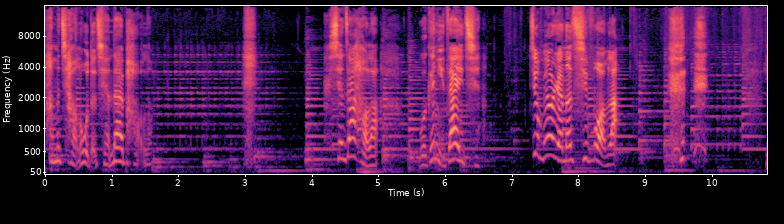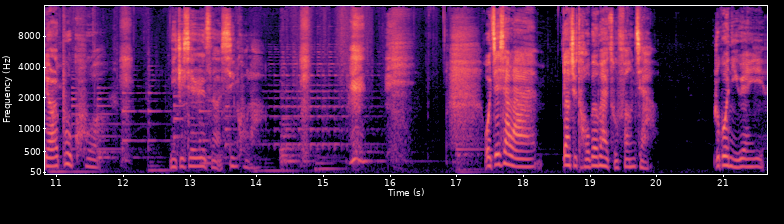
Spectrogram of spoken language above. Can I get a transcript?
他们抢了我的钱袋跑了。现在好了，我跟你在一起，就没有人能欺负我们了。柳儿不哭，你这些日子辛苦了。我接下来要去投奔外祖方家，如果你愿意，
